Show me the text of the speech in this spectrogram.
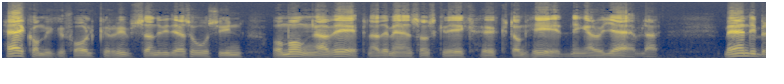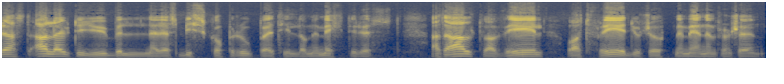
Här kom mycket folk rusande vid deras åsyn och många väpnade män som skrek högt om hedningar och jävlar. Men de brast alla ut i jubel när deras biskop ropade till dem med mäktig röst att allt var väl och att fred gjorts upp med männen från sjön.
